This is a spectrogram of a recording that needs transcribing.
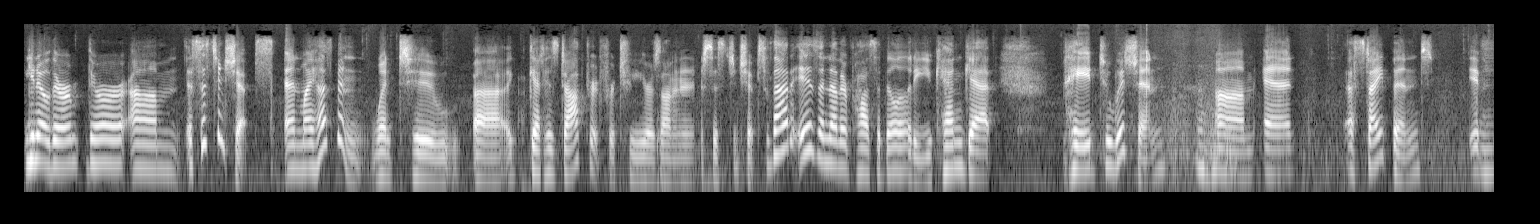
you know, there are there are um, assistantships, and my husband went to uh, get his doctorate for two years on an assistantship. So that is another possibility. You can get paid tuition um, and a stipend if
